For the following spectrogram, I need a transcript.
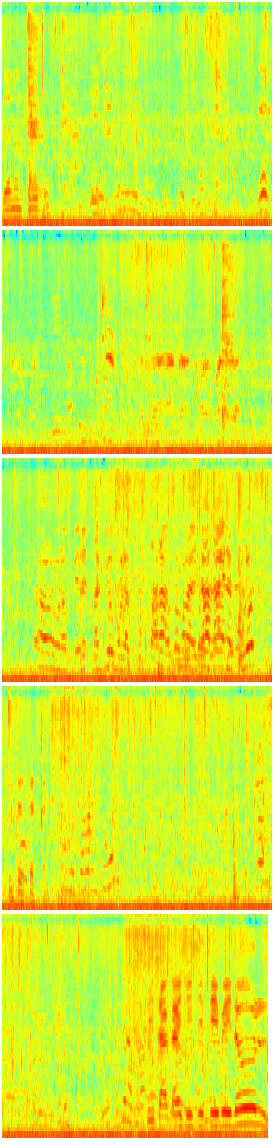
Ganun po ito. Ano mo lang pirit lagi mo lang kumpara ako mo lang ilalay na kulot. CCTV dul.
